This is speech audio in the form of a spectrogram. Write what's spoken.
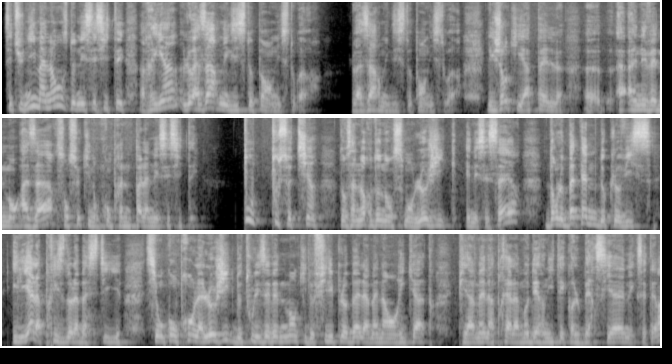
C'est une immanence de nécessité. Rien, le hasard n'existe pas en histoire. Le hasard n'existe pas en histoire. Les gens qui appellent euh, à un événement hasard sont ceux qui n'en comprennent pas la nécessité tout, se tient dans un ordonnancement logique et nécessaire. Dans le baptême de Clovis, il y a la prise de la Bastille. Si on comprend la logique de tous les événements qui, de Philippe le Bel, amènent à Henri IV, puis amènent après à la modernité colbertienne, etc.,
